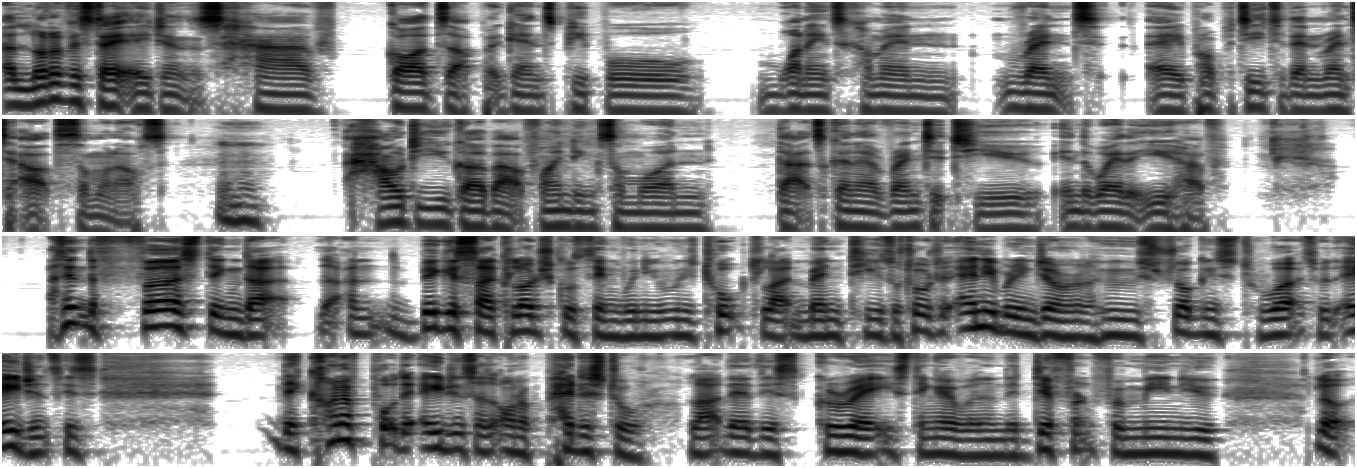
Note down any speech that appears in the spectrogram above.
A lot of estate agents have guards up against people wanting to come in, rent a property to then rent it out to someone else. Mm-hmm. How do you go about finding someone that's going to rent it to you in the way that you have? I think the first thing that, and the biggest psychological thing when you when you talk to like mentees or talk to anybody in general who's struggling to work with agents is they kind of put the agents on a pedestal, like they're this greatest thing ever, and they're different from me and you. Look,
